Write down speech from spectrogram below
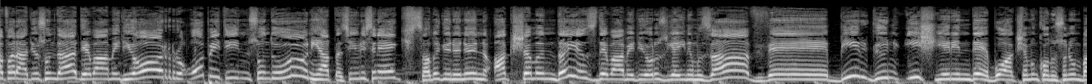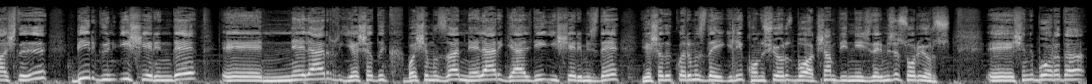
kafa radyosunda devam ediyor. Opet'in sunduğu Nihat'la Sivrisinek. Salı gününün akşamındayız devam ediyoruz yayınımıza. Ve bir gün iş yerinde bu akşamın konusunun başlığı bir gün iş yerinde e, neler yaşadık başımıza neler geldi iş yerimizde yaşadıklarımızla ilgili konuşuyoruz. Bu akşam dinleyicilerimize soruyoruz. E, şimdi bu arada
